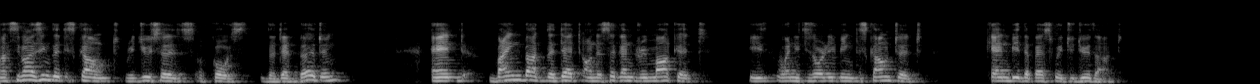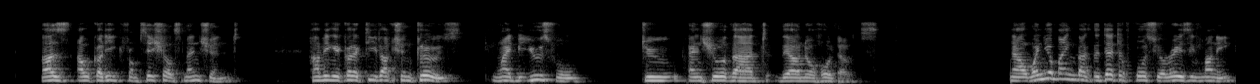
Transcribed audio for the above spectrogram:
Maximizing the discount reduces, of course, the debt burden, and buying back the debt on the secondary market is when it is already being discounted can be the best way to do that. As our colleague from Seychelles mentioned, having a collective action clause might be useful to ensure that there are no holdouts. Now, when you're buying back the debt, of course, you're raising money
